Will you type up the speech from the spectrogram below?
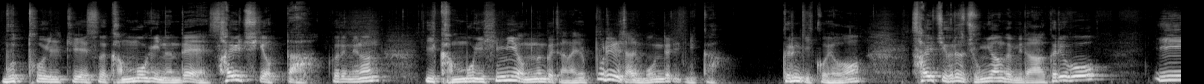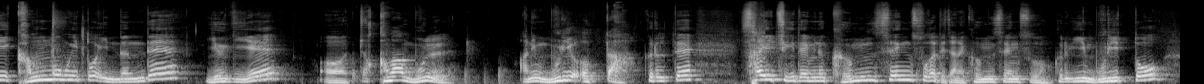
무토일주에서 간목이 있는데 사유축이 없다. 그러면은 이 간목이 힘이 없는 거잖아요. 뿌리를 잘 못 내리니까 그런 게 있고요. 사유축이 그래서 중요한 겁니다. 그리고 이 감목이 또 있는데 여기에 어, 조그만 물 아니면 물이 없다. 그럴 때 사유축이 되면 금생수가 되잖아요. 금생수. 그리고 이 물이 또 어,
